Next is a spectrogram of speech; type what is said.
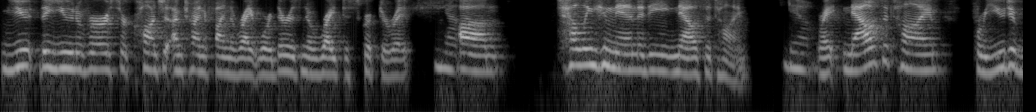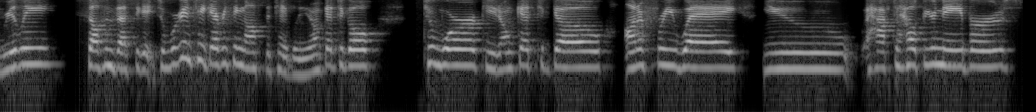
you the universe or conscious i'm trying to find the right word there is no right descriptor right yeah. um telling humanity now's the time yeah right now's the time for you to really self investigate. So we're going to take everything off the table. You don't get to go to work. You don't get to go on a freeway. You have to help your neighbors.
